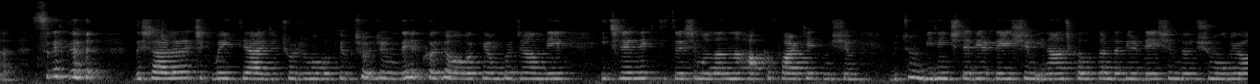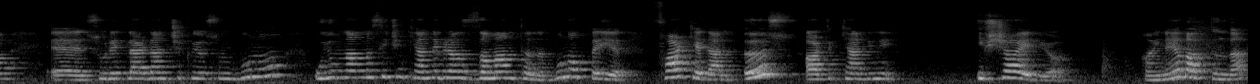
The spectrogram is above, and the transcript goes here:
Sürekli dışarılara çıkma ihtiyacı, çocuğuma bakıyorum, çocuğum değil, kocama bakıyorum, kocam değil içlerindeki titreşim alanını hakkı fark etmişim. Bütün bilinçte bir değişim, inanç kalıplarında bir değişim dönüşüm oluyor. E, suretlerden çıkıyorsun. Bunu uyumlanması için kendine biraz zaman tanı. Bu noktayı fark eden öz artık kendini ifşa ediyor. Aynaya baktığında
